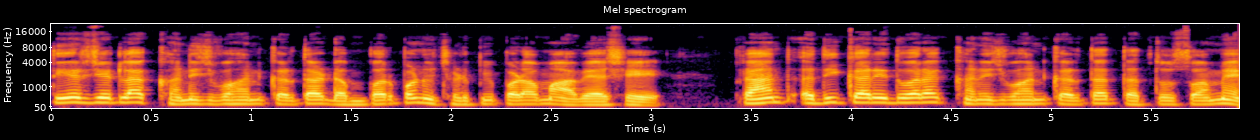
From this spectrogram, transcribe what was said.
તેર જેટલા ખનિજ વહન કરતા ડમ્પર પણ ઝડપી પાડવામાં આવ્યા છે. પ્રાંત અધિકારી દ્વારા ખનિજ વહન કરતા તત્વો સામે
